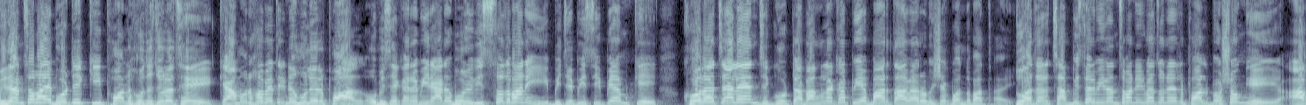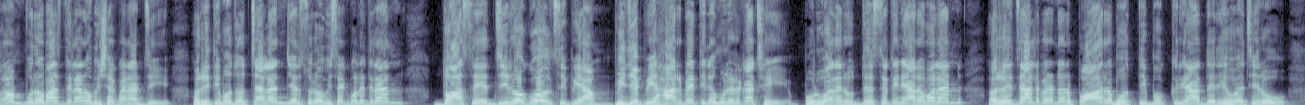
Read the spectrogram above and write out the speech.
বিধানসভায় ভোটে কি ফল হতে চলেছে? কেমন হবে তৃণমূলের ফল? অভিষেকের বিরাট ভবিষ্যৎবাণী বিজেপি সিপিএমকে খোলা চ্যালেঞ্জ গোটা বাংলা কাঁপিয়ে বার্তা এবার অভিষেক বন্দ্যোপাধ্যায়। দু হাজার ছাব্বিশের বিধানসভা নির্বাচনের ফল প্রসঙ্গে আগাম পূর্বাভাস দিলেন অভিষেক ব্যানার্জি। রীতিমতো চ্যালেঞ্জের সুরে অভিষেক বলে দিলেন দশে জিরো গোল সিপিএম। বিজেপি হারবে তৃণমূলের কাছে। পড়ুয়াদের উদ্দেশ্যে তিনি আরও বলেন, রেজাল্ট বেরোনোর পর ভর্তি প্রক্রিয়া দেরি হয়েছিল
